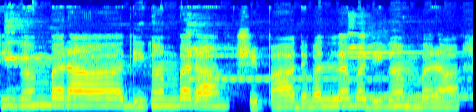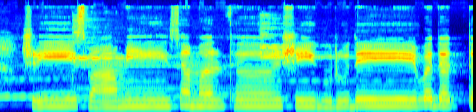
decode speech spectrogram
दिगंबरा दिगंबरा श्रीपाद वल्लभ दिगंबरा श्री स्वामी समर्थ श्री गुरुदेव दत्त.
